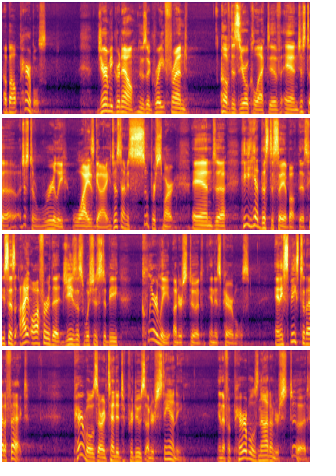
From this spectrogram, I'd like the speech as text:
about parables? Jeremy Grinnell, who's a great friend of the Zero Collective and just a just a really wise guy. Just I mean super smart. And uh, he had this to say about this. He says, "I offer that Jesus wishes to be clearly understood in his parables." And he speaks to that effect. Parables are intended to produce understanding. And if a parable is not understood,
